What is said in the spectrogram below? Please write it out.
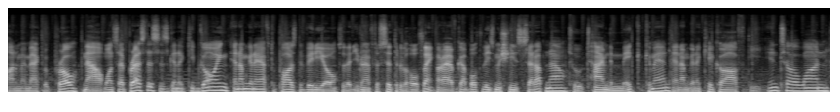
on my MacBook Pro. Now, once I press this, it's gonna keep going and I'm gonna have to pause the video so that you don't have to sit through the whole thing. All right, I've got both of these machines set up now to time the make command and I'm gonna kick off the Intel one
